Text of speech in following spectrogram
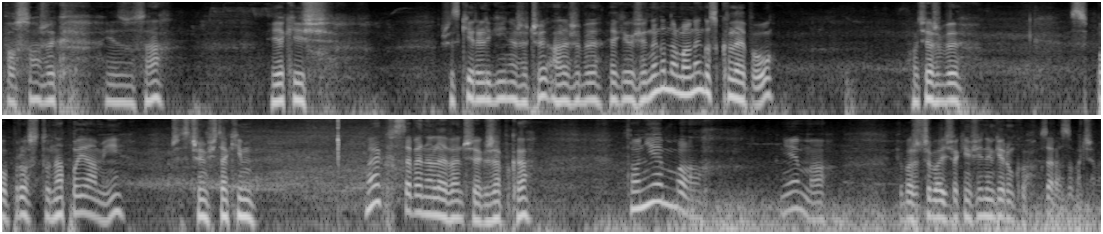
posążek Jezusa, jakieś wszystkie religijne rzeczy, ale żeby jakiegoś jednego normalnego sklepu, chociażby z po prostu napojami, czy z czymś takim no jak 7-Eleven, czy jak Żabka, to nie ma. Nie ma. Chyba, że trzeba iść w jakimś innym kierunku. Zaraz zobaczymy.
